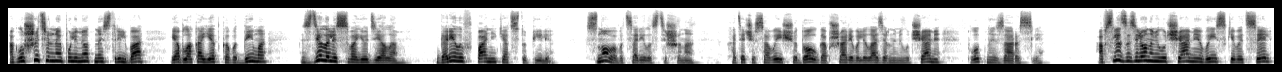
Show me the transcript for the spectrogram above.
Оглушительная пулеметная стрельба и облака едкого дыма сделали свое дело. Гориллы в панике отступили. Снова воцарилась тишина, хотя часовые еще долго обшаривали лазерными лучами плотные заросли а вслед за зелеными лучами, выискивая цель,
